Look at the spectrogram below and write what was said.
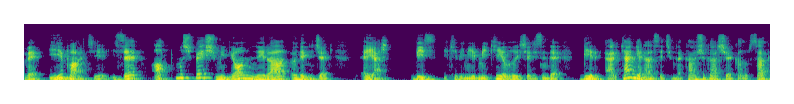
ve İyi Parti'ye ise 65 milyon lira ödenecek. Eğer biz 2022 yılı içerisinde bir erken genel seçimle karşı karşıya kalırsak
